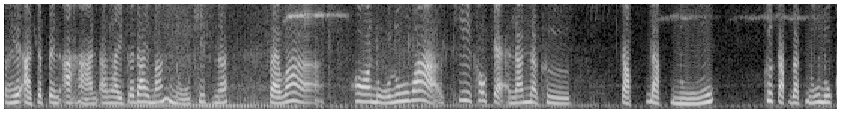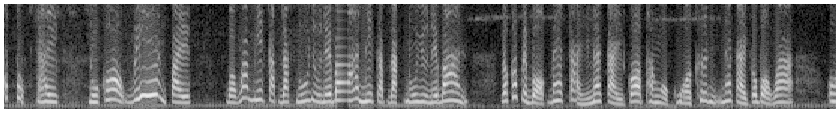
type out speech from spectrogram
เอ้ยอาจจะเป็นอาหารอะไรก็ได้มั้งหนูคิดนะ แต่ว่าพอหนูรู้ว่าที่เขาแกะนั้นน่ะคือกับดักหนู คือกับดักหนูหนูก็ตกใจ หนูก็วิ่งไป บอกว่ามีกับดักหนูอยู่ในบ้าน มีกับดักหนูอยู่ในบ้าน แล้วก็ไปบอกแม่ไก่ แม่ไก่ก็พงกหัวขึ้น แม่ไก่ก็บอกว่า โอ้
